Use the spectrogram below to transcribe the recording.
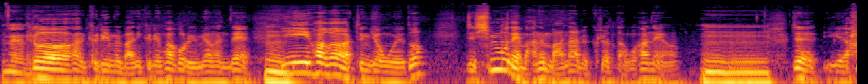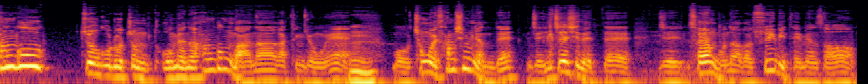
네. 그러한 그림을 많이 그린 화가로 유명한데 음. 이 화가 같은 경우에도 이제 신문에 많은 만화를 그렸다고 하네요. 음. 이제 이게 한국 쪽으로 좀 오면은 한국 만화 같은 경우에 음. 뭐 1930년대 이제 일제 시대 때 이제 서양 문화가 수입이 되면서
